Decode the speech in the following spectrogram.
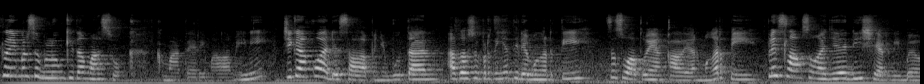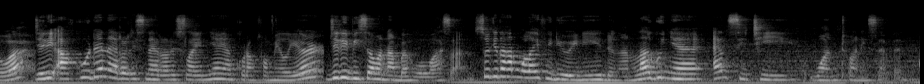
Disclaimer sebelum kita masuk ke materi malam ini, jika aku ada salah penyebutan atau sepertinya tidak mengerti sesuatu yang kalian mengerti, please langsung aja di-share di bawah. Jadi aku dan neroris-neroris lainnya yang kurang familiar, jadi bisa menambah wawasan. So kita akan mulai video ini dengan lagunya NCT 127.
